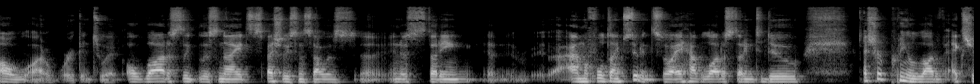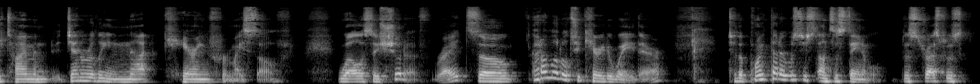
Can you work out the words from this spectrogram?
a lot of work into it, a lot of sleepless nights, especially since I was uh, in a studying. Uh, I'm a full time student, so I have a lot of studying to do. I started putting a lot of extra time and generally not caring for myself well as they should have, right? So got a little too carried away there to the point that it was just unsustainable. The stress was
